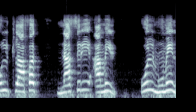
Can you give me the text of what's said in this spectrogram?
উল খিলাফত নাসিরি আমির উল মুমিন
